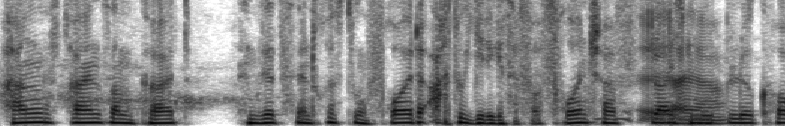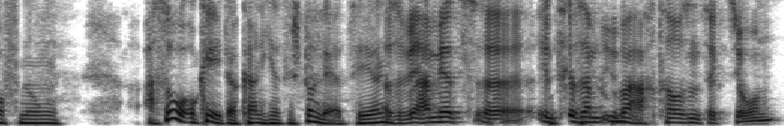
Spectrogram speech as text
Angst, Einsamkeit, Entsetzen, Entrüstung, Freude. Ach du jede Freundschaft, Gleichmut, ja, ja. Glück, Hoffnung. Ach so, okay, da kann ich jetzt eine Stunde erzählen. Also wir haben jetzt äh, insgesamt über 8000 Sektionen.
